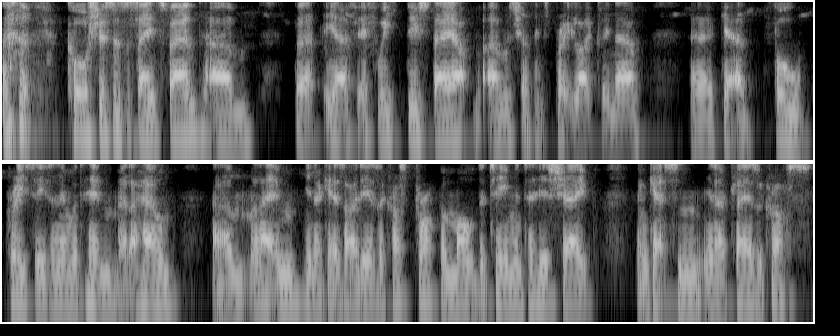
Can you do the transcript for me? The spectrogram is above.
cautious as a Saints fan. Um, but yeah, if, if we do stay up, um, which I think is pretty likely now, uh, get a full preseason in with him at the helm um, let him, you know, get his ideas across proper, mold the team into his shape, and get some, you know, players across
